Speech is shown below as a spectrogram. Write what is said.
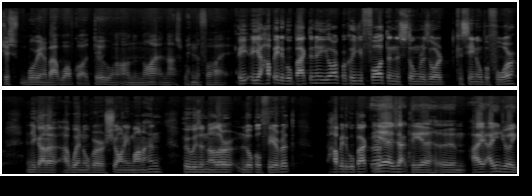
just worrying about what I've got to do on, on the night, and that's win the fight. Are you, are you, happy to go back to New York? Because you fought in the Stone Resort Casino before, and you got a, a win over Seanie Monaghan, who was another local favourite. Happy to go back there? Yeah, exactly. Yeah, um, I, I, enjoy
